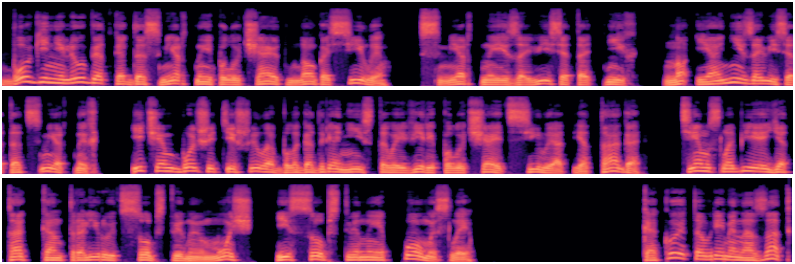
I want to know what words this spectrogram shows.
боги не любят, когда смертные получают много силы. Смертные зависят от них, но и они зависят от смертных, и чем больше Тишила благодаря неистовой вере получает силы от Ятага, тем слабее Ятаг контролирует собственную мощь и собственные помыслы. Какое-то время назад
